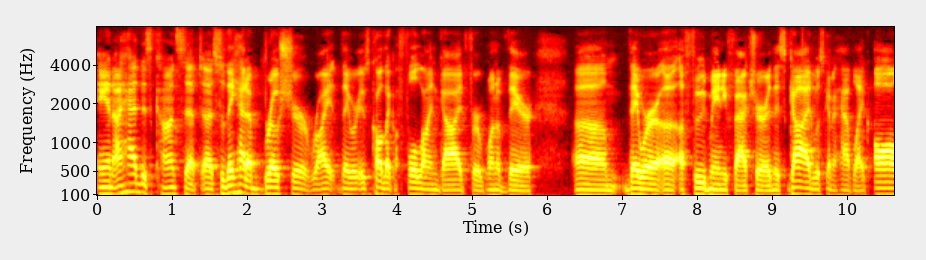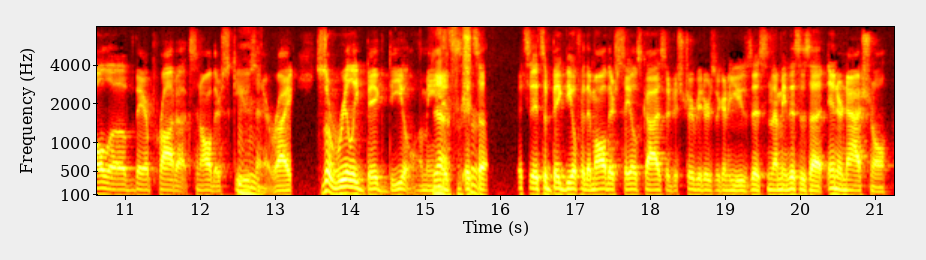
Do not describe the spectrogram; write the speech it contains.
and I had this concept. Uh, so they had a brochure, right? They were. It was called like a full line guide for one of their. Um, they were a, a, food manufacturer, and this guide was going to have like all of their products and all their SKUs mm-hmm. in it, right? This is a really big deal. I mean, yeah, it's it's sure. a it's it's a big deal for them. All their sales guys, their distributors are going to use this, and I mean, this is an international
